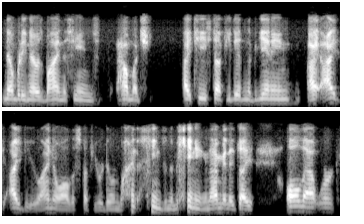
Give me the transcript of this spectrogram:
nobody knows behind the scenes how much IT stuff you did in the beginning. I, I I do. I know all the stuff you were doing behind the scenes in the beginning, and I'm going to tell you all that work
